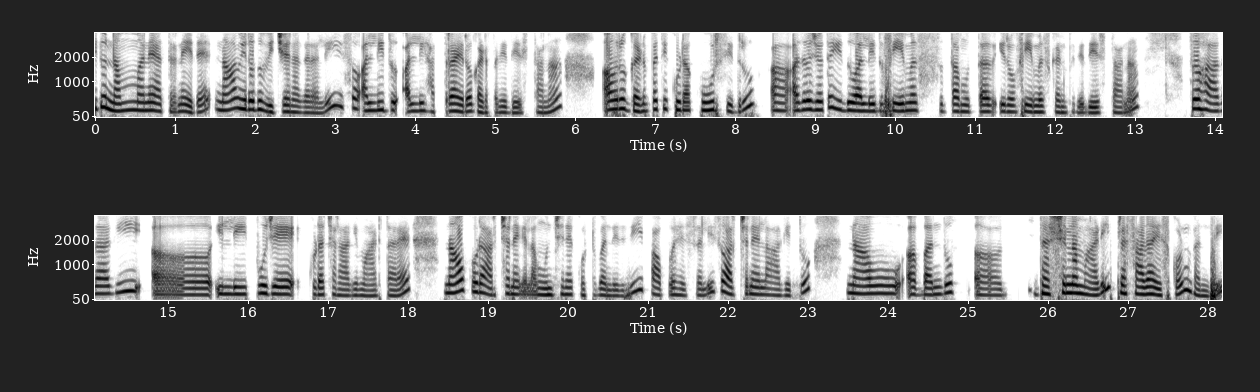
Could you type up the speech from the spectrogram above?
ಇದು ನಮ್ಮ ಮನೆ ಹತ್ರನೇ ಇದೆ. ನಾವಿರೋದು ವಿಜಯನಗರಲ್ಲಿ. ಸೊ ಅಲ್ಲಿದು, ಅಲ್ಲಿ ಹತ್ರ ಇರೋ ಗಣಪತಿ ದೇವಸ್ಥಾನ. ಅವರು ಗಣಪತಿ ಕೂಡ ಕೂರಿಸಿದ್ರು. ಅದರ ಜೊತೆ ಇದು ಅಲ್ಲಿದು ಫೇಮಸ್ ಸುತ್ತಮುತ್ತ ಇರೋ ಫೇಮಸ್ ಗಣಪತಿ ದೇವಸ್ಥಾನ. ಸೊ ಹಾಗಾಗಿ ಇಲ್ಲಿ ಪೂಜೆ ಕೂಡ ಚೆನ್ನಾಗಿ ಮಾಡ್ತಾರೆ. ನಾವು ಕೂಡ ಅರ್ಚನೆಗೆಲ್ಲ ಮುಂಚೆನೆ ಕೊಟ್ಟು ಬಂದಿದ್ವಿ ಪಾಪು ಹೆಸರಲ್ಲಿ. ಸೊ ಅರ್ಚನೆ ಎಲ್ಲ ಆಗಿತ್ತು. ನಾವು ಬಂದು ದರ್ಶನ ಮಾಡಿ ಪ್ರಸಾದ ಇಸ್ಕೊಂಡು ಬಂದ್ವಿ.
